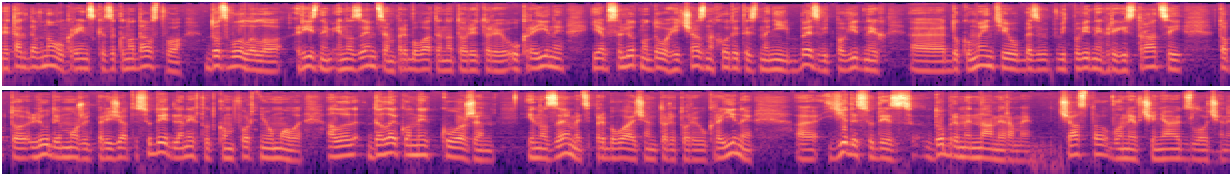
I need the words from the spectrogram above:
Не так давно українське законодавство дозволило різним іноземцям прибувати на територію України і абсолютно довгий час знаходитись на ній без відповідних е, документів, без відповідних реєстрацій. Тобто люди можуть переїжджати сюди, для них тут комфортні умови. Але далеко не кожен іноземець, прибуваючи на територію України, е, їде сюди з добрими намірами. Часто вони вчиняють злочини.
